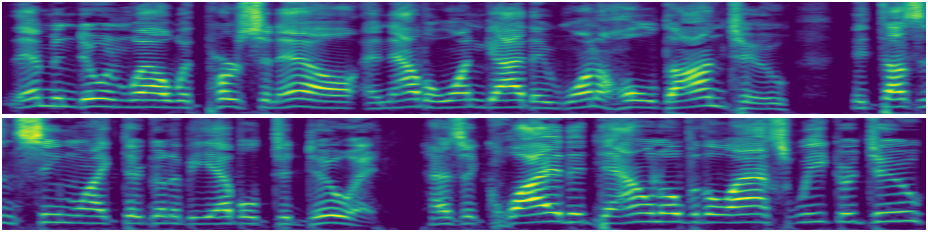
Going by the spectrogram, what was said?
they've been doing well with personnel. And now the one guy they want to hold on to, it doesn't seem like they're going to be able to do it. Has it quieted down over the last week or two,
